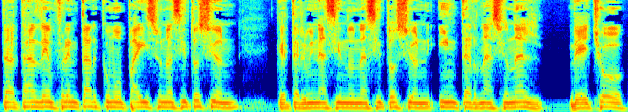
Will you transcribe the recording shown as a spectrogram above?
tratar de enfrentar como país una situación que termina siendo una situación internacional. De hecho,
